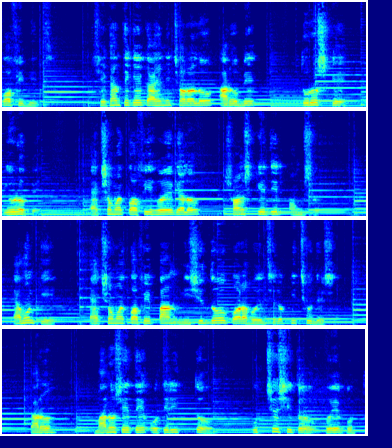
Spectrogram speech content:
কফি বীজ। সেখান থেকে কাহিনী ছড়ালো আরবে, তুরস্কে, ইউরোপে। একসময় কফি হয়ে গেল সংস্কৃতির অংশ। এমনকি একসময় কফি পান নিষিদ্ধও করা হয়েছিল কিছু দেশে, কারণ মানুষ এতে অতিরিক্ত উচ্ছ্বসিত হয়ে পড়ত।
